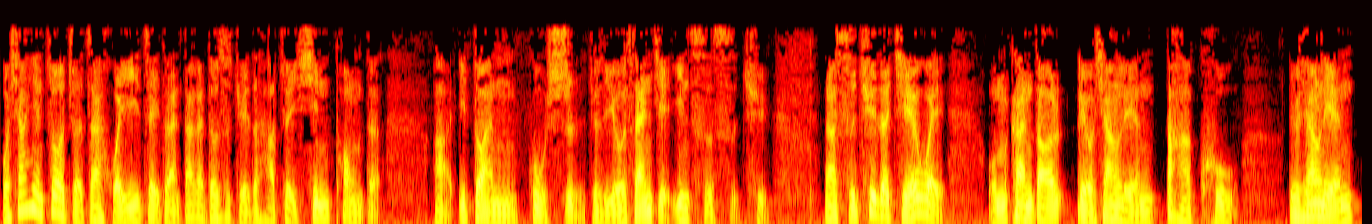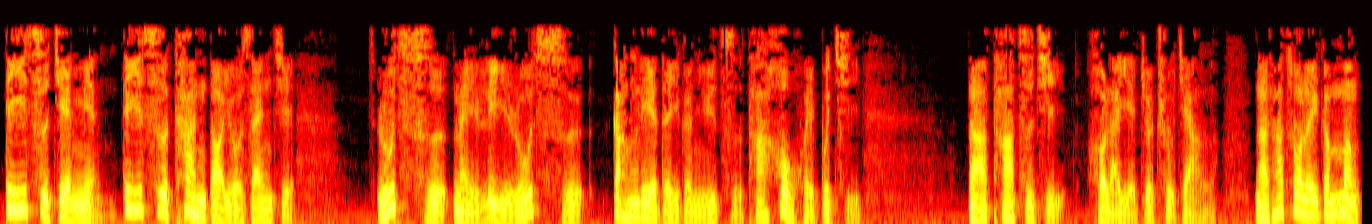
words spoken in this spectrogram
我相信作者在回忆这一段，大概都是觉得他最心痛的啊一段故事，就是尤三姐因此死去。那死去的结尾。我们看到柳湘莲大哭，柳湘莲第一次见面，第一次看到尤三姐如此美丽、如此刚烈的一个女子，她后悔不及。那她自己后来也就出家了。那她做了一个梦，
